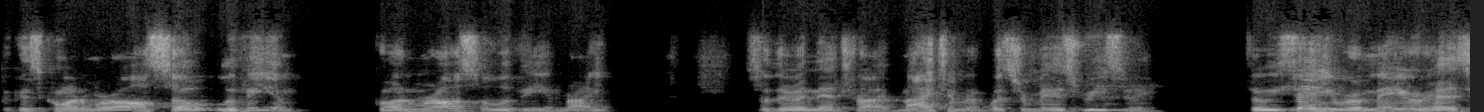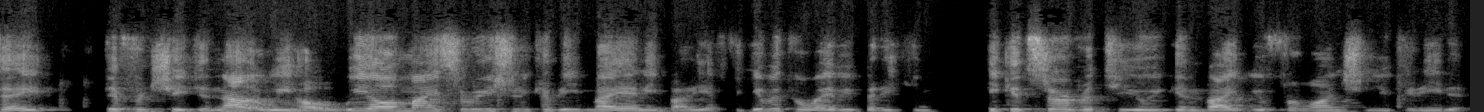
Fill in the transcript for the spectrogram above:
because Kohanim were also Levium. Kohanim were also Levium, right? So they're in that tribe. My time, what's Rameir's reasoning? So we say here Rameir has a different sheet, And now that we hold. We hold my Sarishan can be eaten by anybody. You have to give it to Levi, but he can he could serve it to you. He can invite you for lunch and you can eat it.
